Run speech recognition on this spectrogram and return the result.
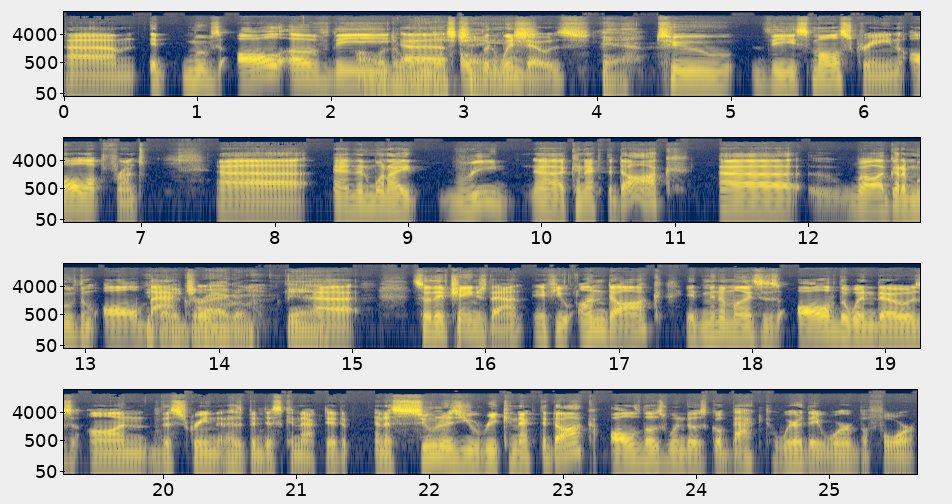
um, it moves all of the, all of the windows uh, open windows yeah. to the small screen, all up front. Uh, and then when I reconnect uh, the dock, uh, well, I've got to move them all you back. Drag over. them. Yeah. So they've changed that. If you undock, it minimizes all of the windows on the screen that has been disconnected. And as soon as you reconnect the dock, all of those windows go back to where they were before.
